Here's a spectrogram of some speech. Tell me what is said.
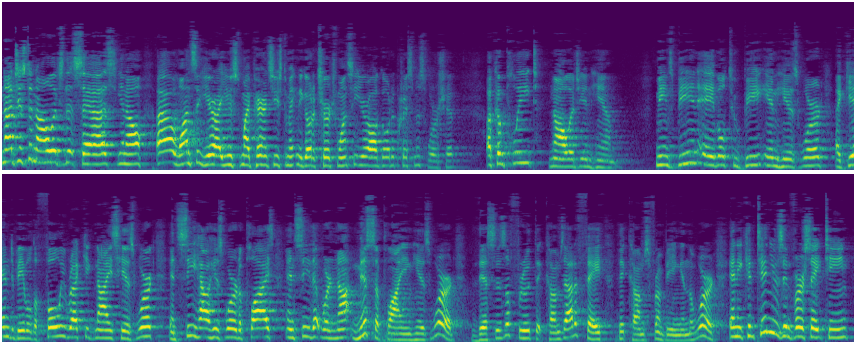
Not just a knowledge that says, you know, oh, once a year I used my parents used to make me go to church. Once a year I'll go to Christmas worship. A complete knowledge in Him means being able to be in His Word, again, to be able to fully recognize His work and see how His Word applies and see that we're not misapplying His Word. This is a fruit that comes out of faith that comes from being in the Word. And he continues in verse 18,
